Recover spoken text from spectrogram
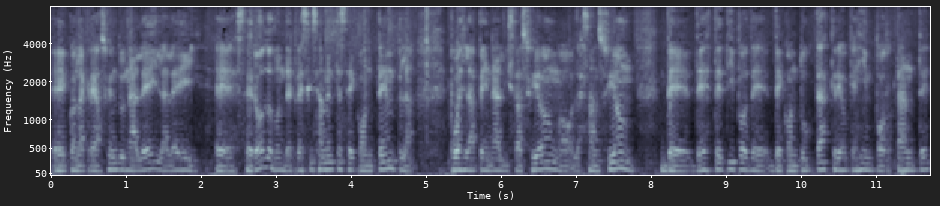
eh, con la creación de una ley, la ley eh, Cerolo, donde precisamente se contempla pues la penalización o la sanción de este tipo de, conductas creo que es importante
